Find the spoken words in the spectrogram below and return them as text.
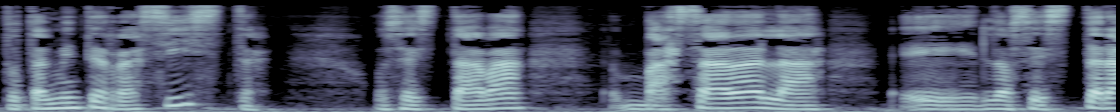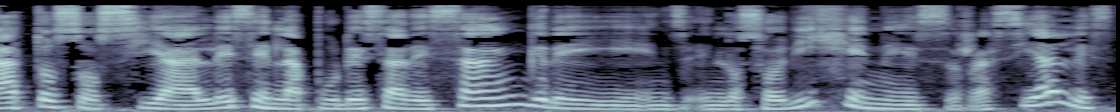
totalmente racista. O sea, estaba basada la, eh, los estratos sociales en la pureza de sangre y en los orígenes raciales.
